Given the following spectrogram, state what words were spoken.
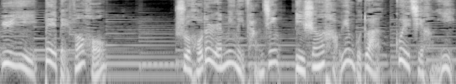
寓意背北封侯。属猴的人命里藏金，一生好运不断，贵气横溢。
